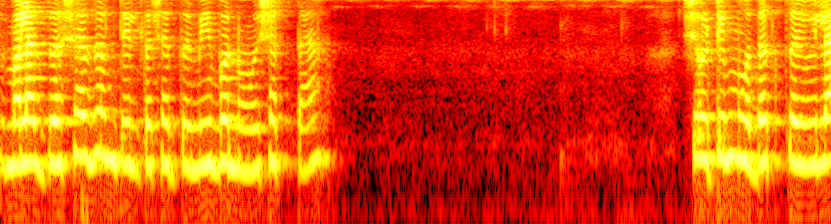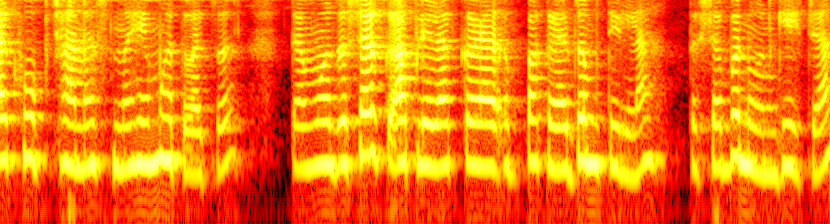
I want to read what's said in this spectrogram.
तुम्हाला जशा जमतील तशा तुम्ही बनवू शकता. शेवटी मोदक चवीला खूप छान असणं हे महत्त्वाचं. त्यामुळं जशा आपल्याला कळ्या पाकळ्या जमतील ना तशा बनवून घ्यायच्या.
